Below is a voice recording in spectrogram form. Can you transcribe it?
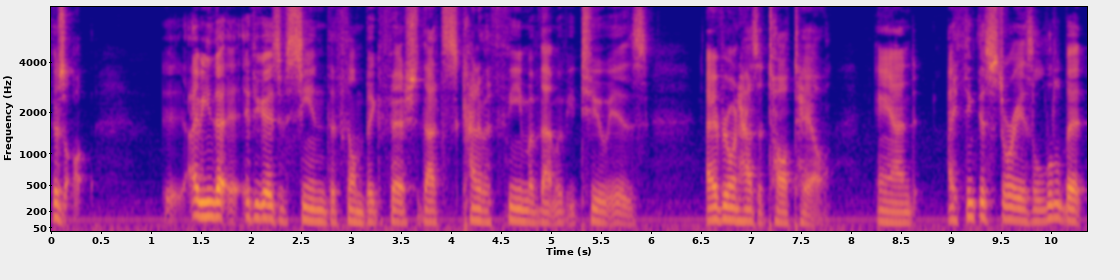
there's, I mean, that if you guys have seen the film Big Fish, that's kind of a theme of that movie too. Is everyone has a tall tale, and I think this story is a little bit,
